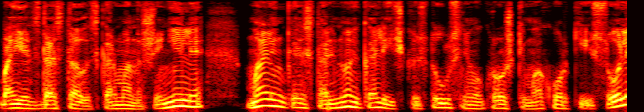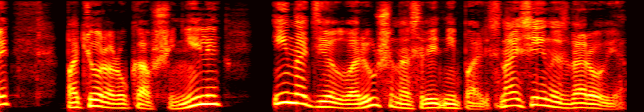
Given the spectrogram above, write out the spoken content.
Боец достал из кармана шинели маленькое стальное колечко, стул с него крошки махорки и соли, потер рукав шинели — и надел Варюша на средний палец. «Носи на здоровье.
